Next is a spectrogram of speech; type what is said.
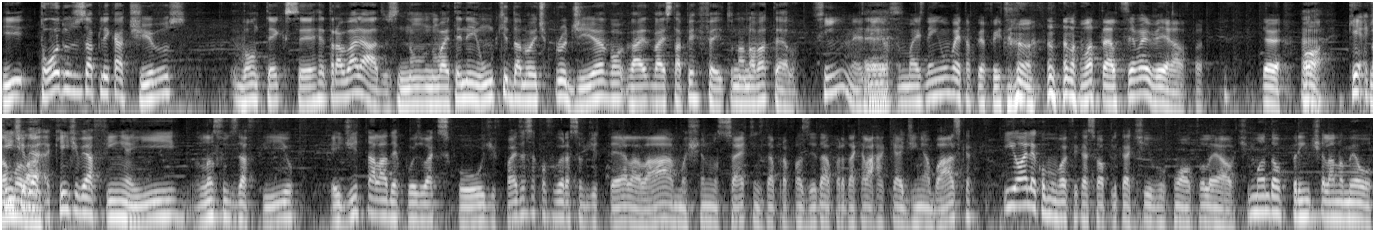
e todos os aplicativos vão ter que ser retrabalhados. Não, não vai ter nenhum que da noite pro dia vai, vai estar perfeito na nova tela. Sim, mas, é. nenhum, mas nenhum vai estar perfeito na, nova tela. Você vai ver, Rafa. É, Ó, quem, quem, tiver, quem tiver afim aí, lança o um desafio. Edita lá depois o Xcode, faz essa configuração de tela lá, mexendo nos settings, dá para fazer, dá para dar aquela hackeadinha básica. E olha como vai ficar seu aplicativo com auto layout. Manda o print lá no meu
